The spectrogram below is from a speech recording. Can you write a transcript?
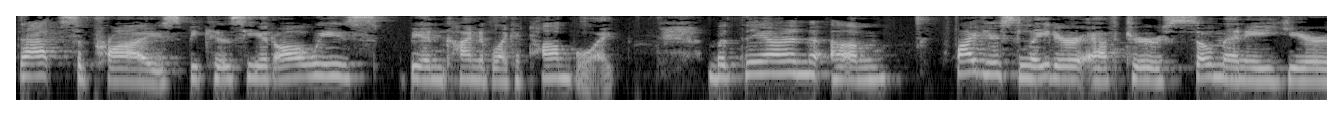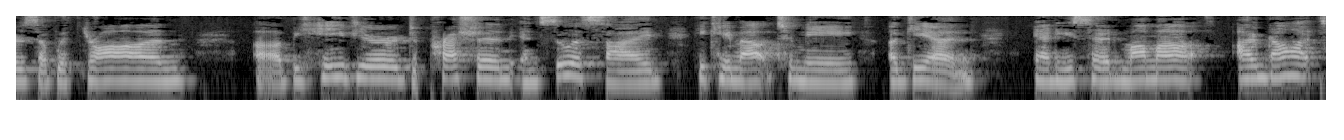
that surprised because he had always been kind of like a tomboy. But then, um, five years later, after so many years of withdrawn uh, behavior, depression, and suicide, he came out to me again, and he said, "Mama, I'm not.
